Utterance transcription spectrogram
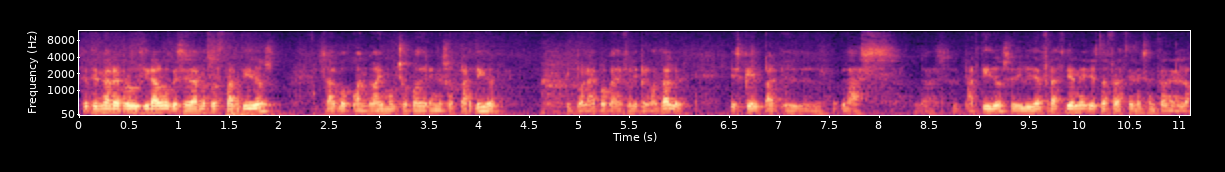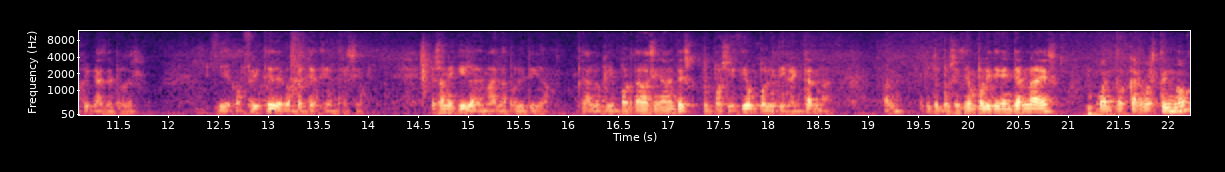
se tiende a reproducir algo que se da en otros partidos, salvo cuando hay mucho poder en esos partidos, tipo la época de Felipe González. Y es que el, el partido se divide en fracciones y estas fracciones entran en lógicas de poder y de conflicto y de competencia entre sí. Eso aniquila además la política. O sea, lo que importa básicamente es tu posición política interna. Y tu posición política interna es cuántos cargos tengo,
